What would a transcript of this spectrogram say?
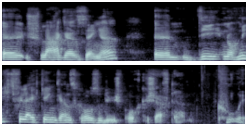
äh, Schlagersänger, äh, die noch nicht vielleicht den ganz großen Durchbruch geschafft haben. Cool.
